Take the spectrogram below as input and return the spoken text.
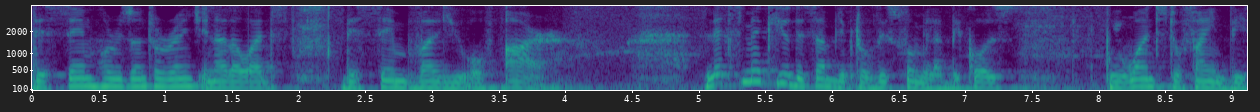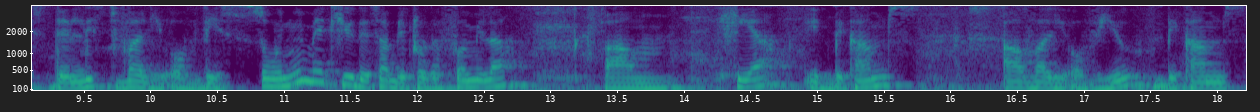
The same horizontal range, in other words, the same value of r. Let's make you the subject of this formula because we want to find this, the least value of this. So when we make you the subject of the formula, um, here it becomes our value of u becomes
